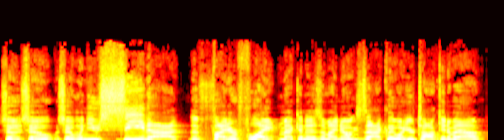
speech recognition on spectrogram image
So, so, so when you see that the fight or flight mechanism, I know exactly what you're talking about,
